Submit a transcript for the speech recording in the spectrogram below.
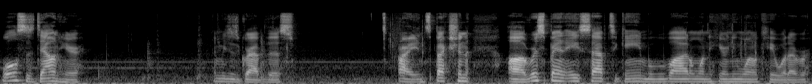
What else is down here? Let me just grab this. Alright, inspection. Uh, wristband ASAP to gain, blah, blah, blah. I don't want to hear anyone. Okay, whatever.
